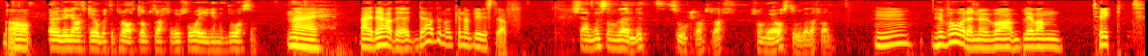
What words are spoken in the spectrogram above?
Ja, Det blir ganska jobbigt att prata om straffar, vi får ingen ändå så. Nej. Nej, det hade, det hade nog kunnat bli straff. Kändes som väldigt solklar straff. Från där jag stod i alla fall. Mm. Hur var det nu? Var, blev han tryckt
